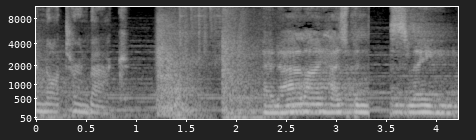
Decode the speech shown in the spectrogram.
Cannot turn back. An ally has been slain.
